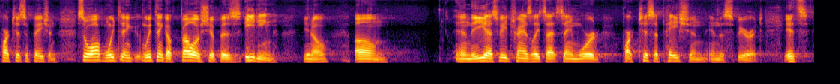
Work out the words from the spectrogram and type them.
participation. So often we think, we think of fellowship as eating, you know. Um, and the ESV translates that same word participation in the Spirit. It's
